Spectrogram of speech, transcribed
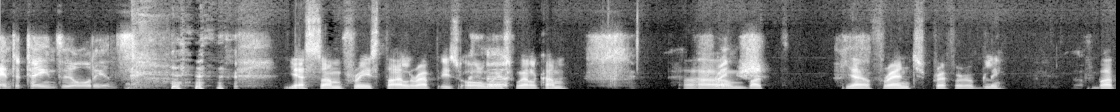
entertain the audience? yes, some freestyle rap is always welcome. Um, but yeah, French preferably. But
